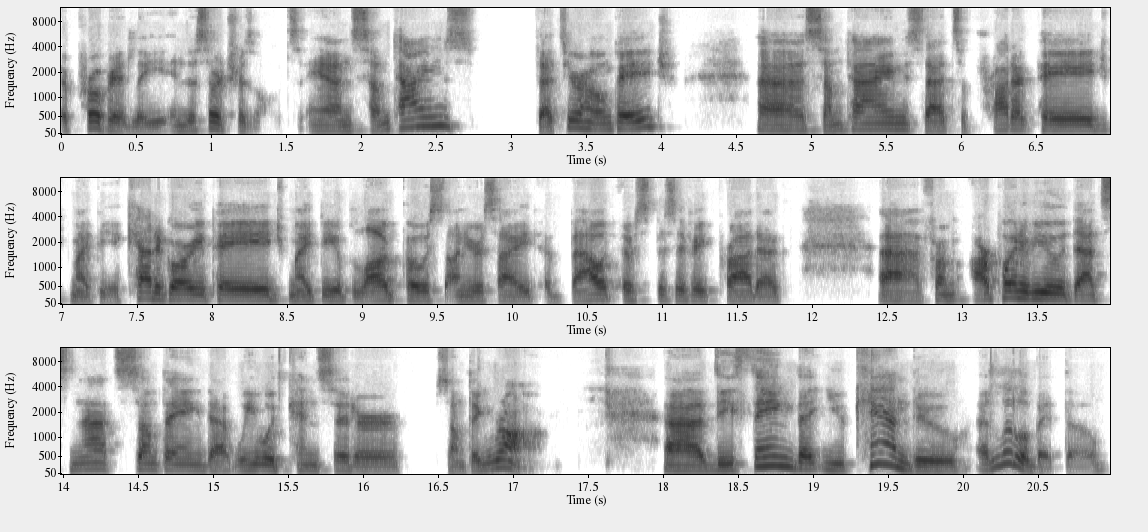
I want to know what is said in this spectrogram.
appropriately in the search results. And sometimes that's your home page. Uh, sometimes that's a product page, might be a category page, might be a blog post on your site about a specific product. Uh, from our point of view, that's not something that we would consider something wrong. Uh, the thing that you can do a little bit, though,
